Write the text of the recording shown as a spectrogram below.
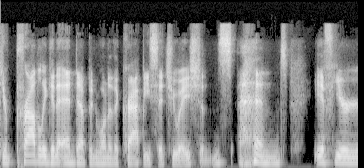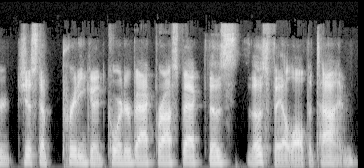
you're probably going to end up in one of the crappy situations. And if you're just a pretty good quarterback prospect, those those fail all the time.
